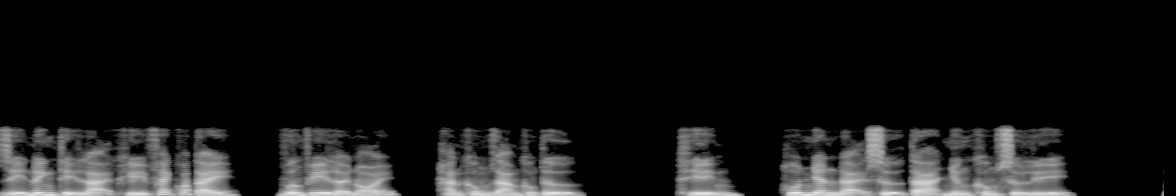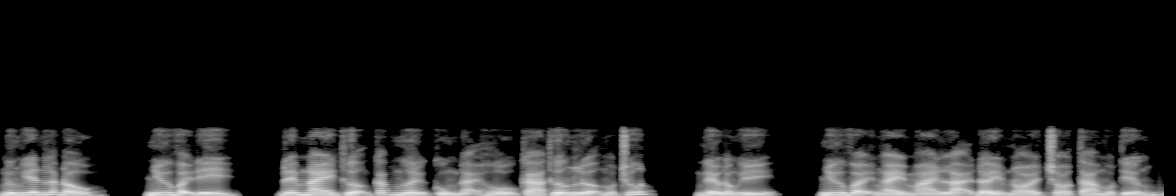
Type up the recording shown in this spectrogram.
Dĩ ninh thị lại khí phách khoát tay, vương phi lời nói, hắn không dám không tử. Thím, hôn nhân đại sự ta nhưng không xử lý. Ngưng yên lắc đầu, như vậy đi, đêm nay thượng các ngươi cùng đại hổ ca thương lượng một chút, nếu đồng ý, như vậy ngày mai lại đây nói cho ta một tiếng.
